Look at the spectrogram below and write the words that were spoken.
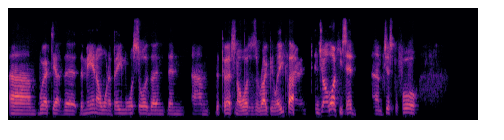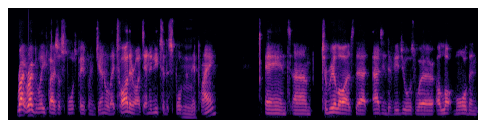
Um, worked out the the man I want to be more so than than um, the person I was as a rugby league player. And, and Joel, like you said um, just before, rugby league players or sports people in general, they tie their identity to the sport Mm. that they're playing. And um, to realise that as individuals, we're a lot more than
